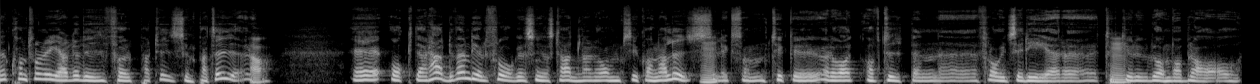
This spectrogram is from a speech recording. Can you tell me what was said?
eh, kontrollerade vi för partisympatier. Ja. Eh, och där hade vi en del frågor som just handlade om psykoanalys. Mm. Liksom, tycker, det var av typen eh, Freuds idéer, eh, tycker Mm. du de var bra och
